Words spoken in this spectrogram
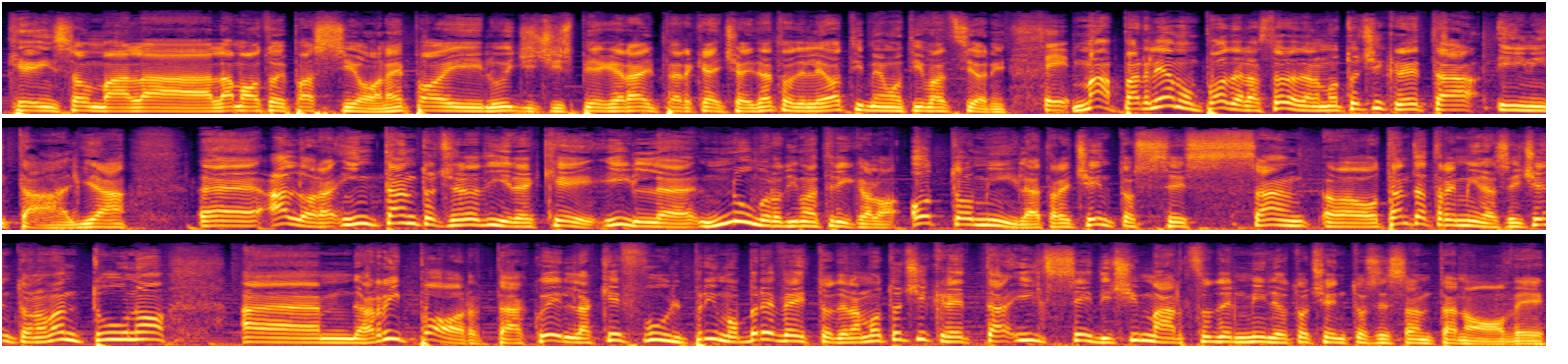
che insomma la, la, moto è passione. Poi Luigi ci spiegherà il perché, ci hai dato delle ottime motivazioni. Ma parliamo un po' della storia della motocicletta in Italia. Eh, allora, intanto c'è da dire che il numero di matricola eh, 83.690 61 ehm, riporta quella che fu il primo brevetto della motocicletta il 16 marzo del 1869.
